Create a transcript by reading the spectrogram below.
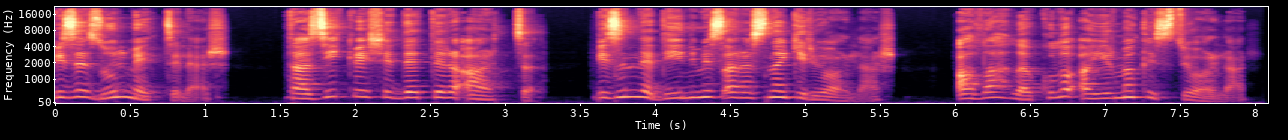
Bize zulmettiler. Tazik ve şiddetleri arttı. Bizimle dinimiz arasına giriyorlar. Allah'la kulu ayırmak istiyorlar.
